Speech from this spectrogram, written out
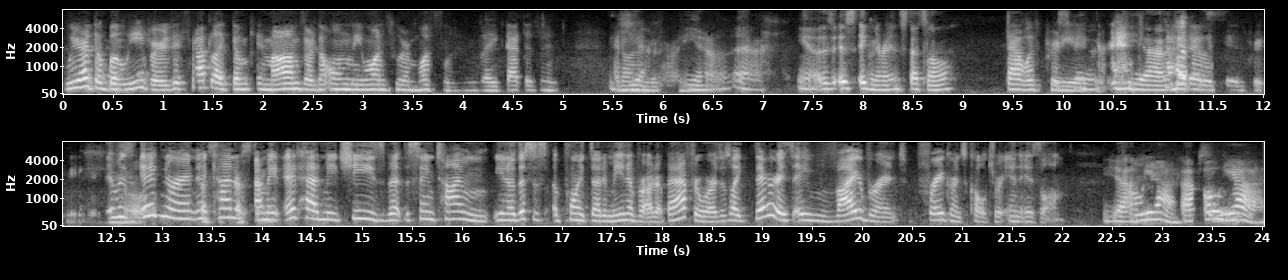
We are the believers. It's not like the imams are the only ones who are Muslims. Like that doesn't. I don't yeah, understand. yeah, ah, yeah. It's, it's ignorance. That's all. That was pretty It's- ignorant. yeah. that I would say is pretty ignorant. it was No, ignorant it kind of i mean it had me cheese but at the same time you know this is a point that amina brought up afterwards it's like there is a vibrant fragrance culture in islam Yeah. Oh yeah. Absolutely. Oh yeah.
